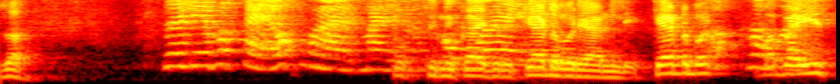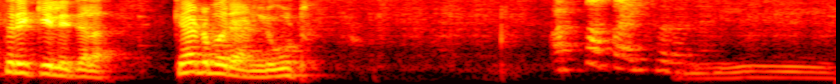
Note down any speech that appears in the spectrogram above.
जा. चल ये बघ काय हो, मा- माझ्याकडे तिने खाऊ काहीतरी आहे. कॅडबरी आणली. कॅडबरी? बाबा. इस्त्री केली त्याला. कॅडबरी आणली उठ. आता काय खरं नाही.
